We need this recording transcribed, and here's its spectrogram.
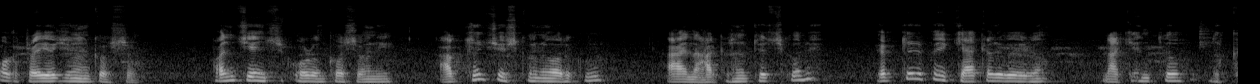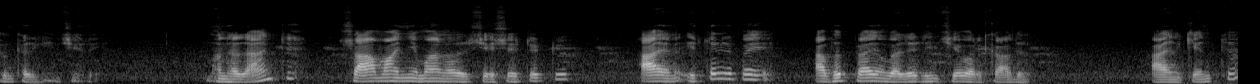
ఒక ప్రయోజనం కోసం పని చేయించుకోవడం కోసమని అర్థం చేసుకునే వరకు ఆయన ఆగ్రహం తెచ్చుకొని వ్యక్తులపై కేకలు వేయడం నాకెంతో దుఃఖం కలిగించేది. మనలాంటి సామాన్య మానవులు చేసేటట్టు ఆయన ఇతరులపై అభిప్రాయం వెల్లడించేవారు కాదు. ఆయనకెంతో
